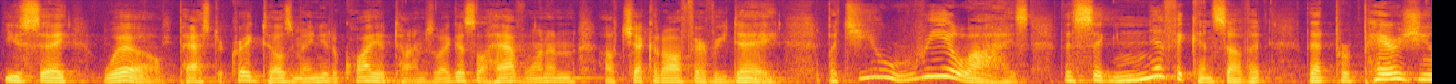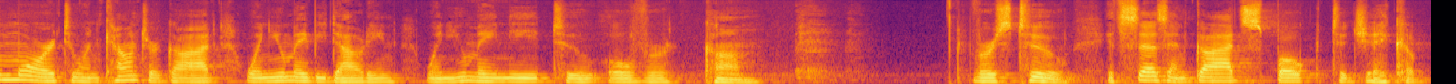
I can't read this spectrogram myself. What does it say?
You say, Well, Pastor Craig tells me I need a quiet time, so I guess I'll have one and I'll check it off every day. But you realize the significance of it that prepares you more to encounter God when you may be doubting, when you may need to overcome. Verse 2, it says, And God spoke to Jacob.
